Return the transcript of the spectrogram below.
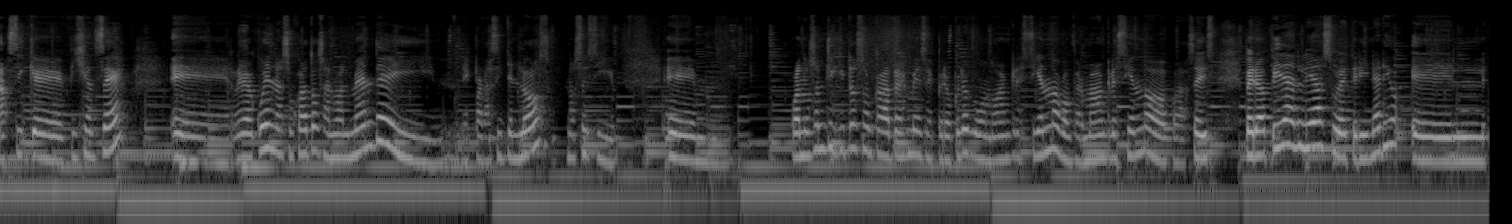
así que fíjense, eh, a sus gatos anualmente y desparasítenlos. No sé si em, cuando son chiquitos son cada tres meses, pero creo que cuando van creciendo, conforme van creciendo, cada seis. Pero pídanle a su veterinario el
